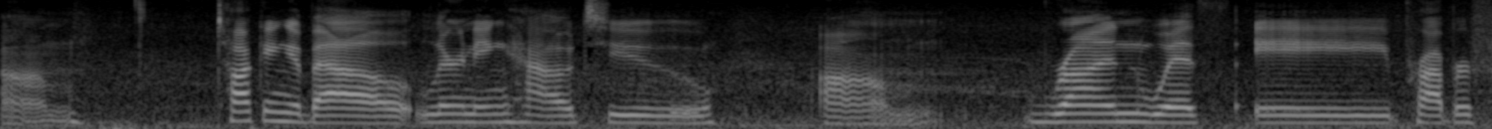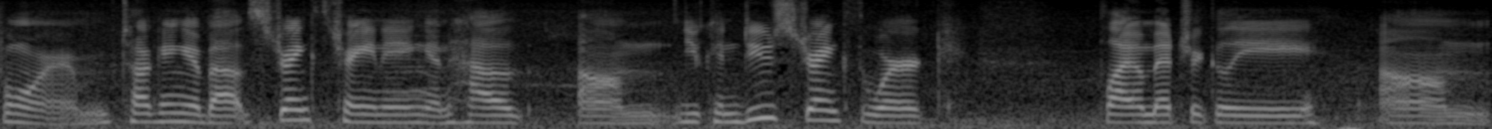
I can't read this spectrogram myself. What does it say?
um, talking about learning how to um, run with a proper form, talking about strength training and how um, you can do strength work plyometrically um,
